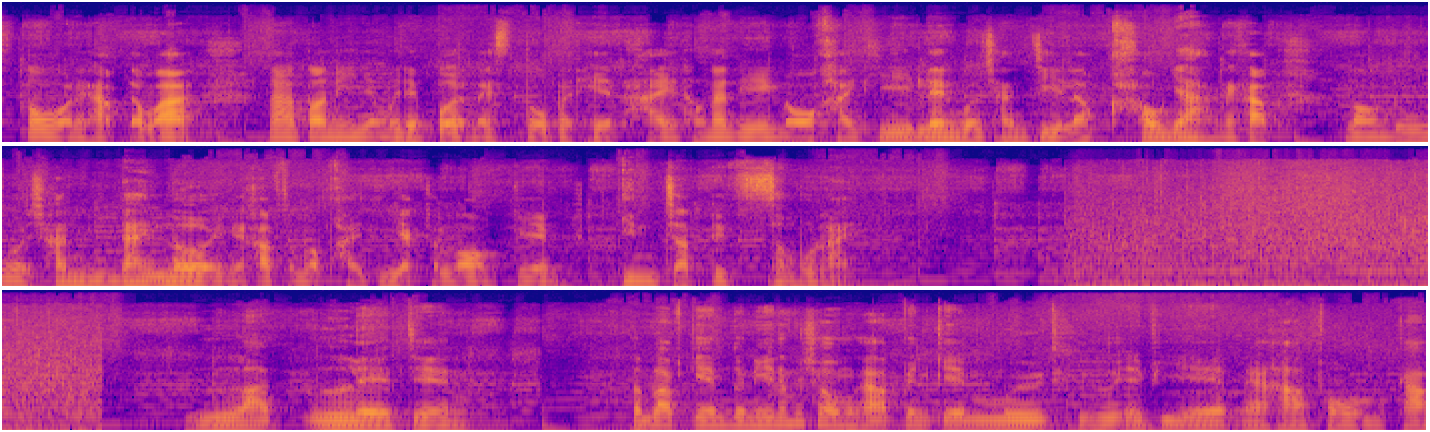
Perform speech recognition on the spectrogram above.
สโตร์นะครับแต่ว่าณตอนนี้ยังไม่ได้เปิดในสโตร์ประเทศไทยเท่านั้นเองเนาะใครที่เล่นเวอร์ชันจีนแล้วเข้ายากนะครับลองดูเวอร์ชันนี้ได้เลยนะครับสำหรับใครที่อยากจะลองเกม Injustice Samurai ลัดเลเจนสำหรับเกมตัวนี้ท่านผู้ชมครับ เป็นเกมมือถือ FPS นะครับผมกรา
